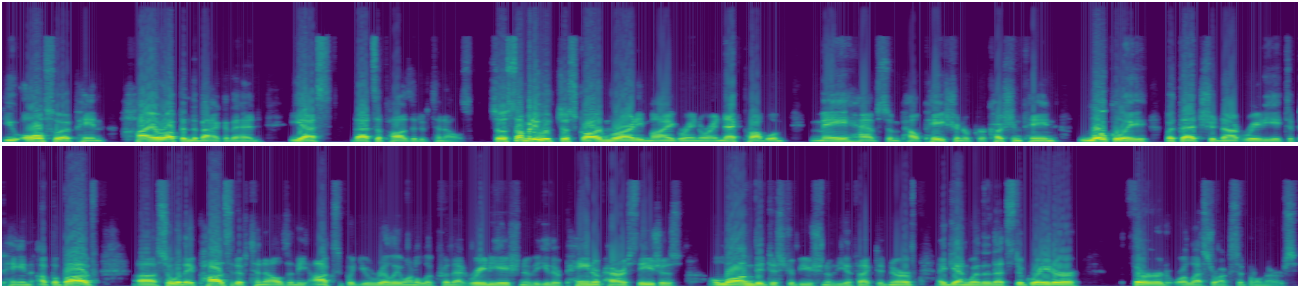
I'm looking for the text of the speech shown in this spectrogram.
Do you also have pain higher up in the back of the head? Yes that's a positive Tinel's. So somebody with just garden variety migraine or a neck problem may have some palpation or percussion pain locally, but that should not radiate to pain up above. Uh, so with a positive Tinel's in the occiput, you really want to look for that radiation of either pain or paresthesias along the distribution of the affected nerve. Again, whether that's the greater, third, or lesser occipital nerves.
